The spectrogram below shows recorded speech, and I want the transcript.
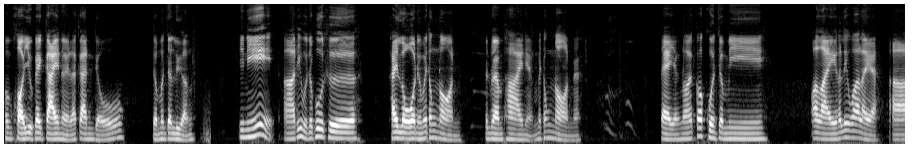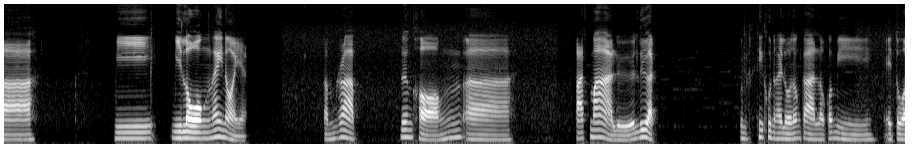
ผมขออยู่ไกลๆหน่อยแล้วกันเดี๋ยว เดี๋ยวมันจะเหลือง ทีนี้อ่าที่ผมจะพูดคือไคโลเนี่ยไม่ต้องนอน เป็นแวมไพร์เนี่ยไม่ต้องนอนนะ แต่อย่างน้อยก็ควรจะมีอะไรเขาเรียกว่าอะไรอะอ่ามีมีโรงให้หน่อยอะสำหรับเรื่องของอ่าพลาสมาหรือเลือดคุณที่คุณไคโลต้องการเราก็มีไอตัว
